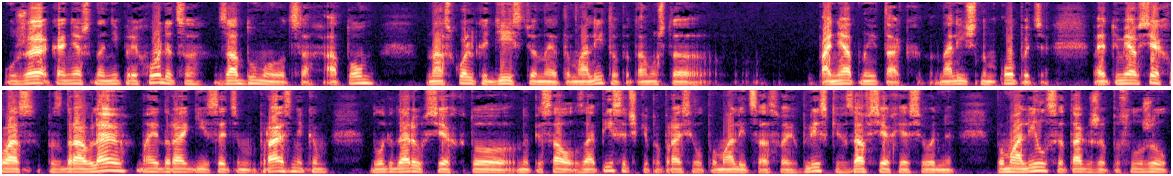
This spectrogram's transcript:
уже, конечно, не приходится задумываться о том, насколько действенна эта молитва, потому что понятно и так, на личном опыте. Поэтому я всех вас поздравляю, мои дорогие, с этим праздником. Благодарю всех, кто написал записочки, попросил помолиться о своих близких. За всех я сегодня помолился, также послужил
